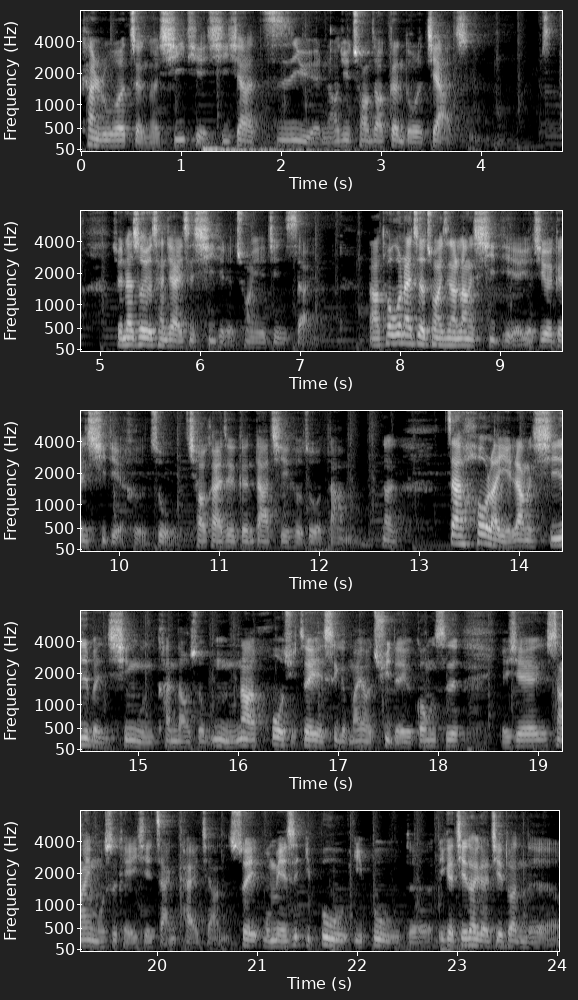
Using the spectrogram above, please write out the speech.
看如何整合西铁旗下的资源，然后去创造更多的价值。所以那时候又参加一次西铁的创业竞赛。那透过那次的创业，让西铁有机会跟西铁合作，敲开这个跟大企业合作的大门。那再后来也让西日本新闻看到说，嗯，那或许这也是一个蛮有趣的一个公司，有一些商业模式可以一些展开这样子。所以我们也是一步一步的一个阶段一个阶段的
